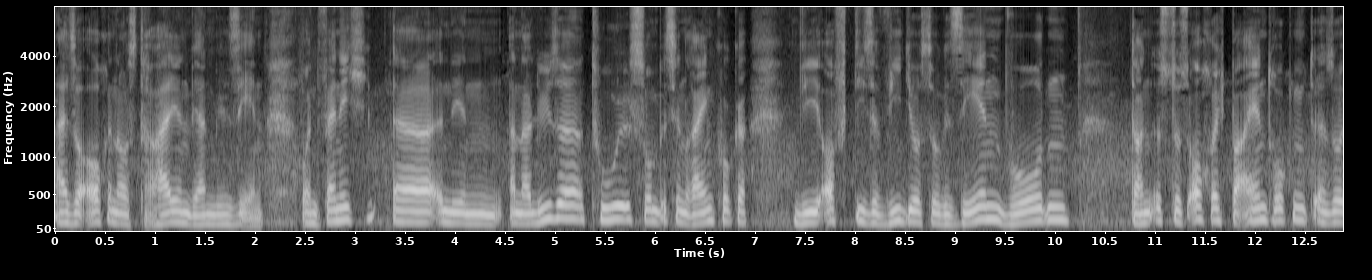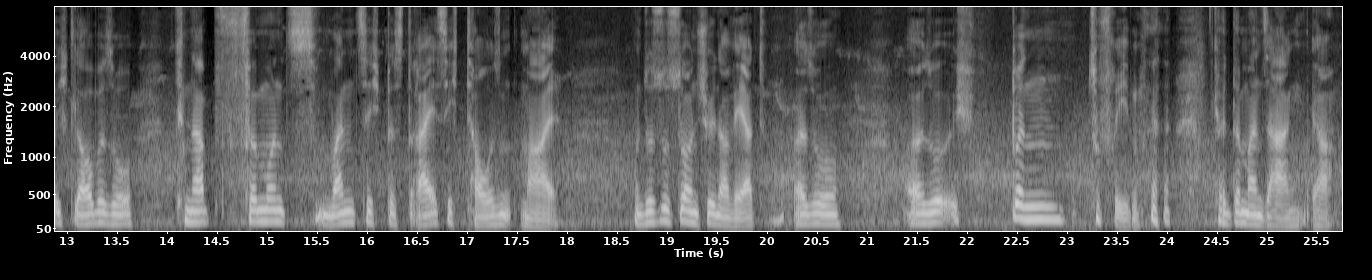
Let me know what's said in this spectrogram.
Also auch in Australien werden wir sehen. Und wenn ich äh, in den Analyse-Tools so ein bisschen reingucke, wie oft diese Videos so gesehen wurden, dann ist das auch recht beeindruckend. Also ich glaube so knapp 25 bis 30.000 Mal. Und das ist so ein schöner Wert. Also, also ich bin zufrieden, könnte man sagen, ja.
